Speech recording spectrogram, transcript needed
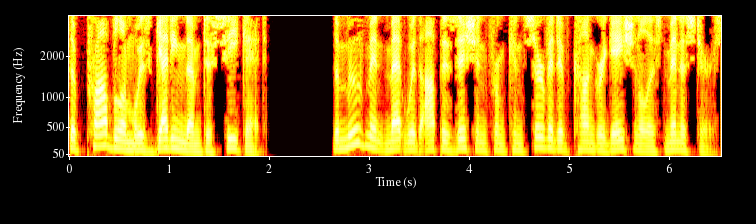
The problem was getting them to seek it. The movement met with opposition from conservative Congregationalist ministers.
